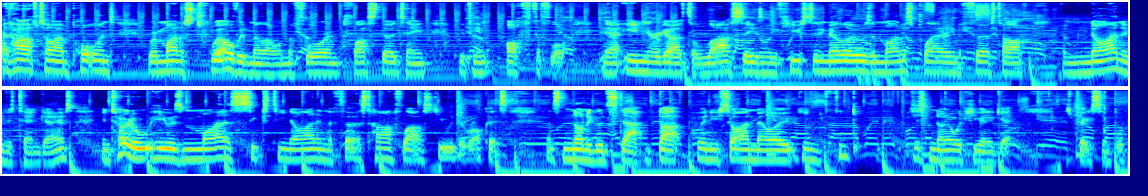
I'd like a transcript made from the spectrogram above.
At halftime, Portland were minus 12 with Melo on the floor and plus 13 with him off the floor. Now, in regards to last season with Houston, Melo was a minus player in the first half of 9 of his 10 games. In total, he was minus 69 in the first half last year with the Rockets. That's not a good stat, but when you sign Melo, you think just know what you're going to get. It's pretty simple.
